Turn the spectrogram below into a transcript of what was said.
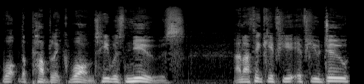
what the public want. He was news. And I think if you if you do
